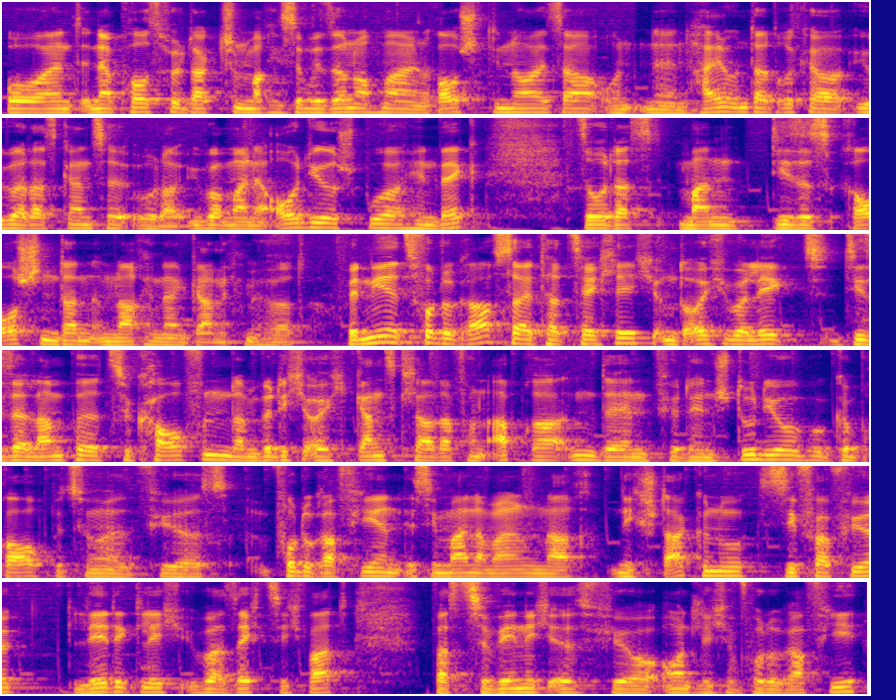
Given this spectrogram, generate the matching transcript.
Und in der Post-Production mache ich sowieso nochmal einen Rauschdenoiser und einen Hallunterdrücker über das Ganze oder über meine Audiospur hinweg, so dass man dieses Rauschen dann im Nachhinein gar nicht mehr hört. Wenn ihr jetzt Fotograf seid tatsächlich und euch überlegt, diese Lampe zu kaufen, dann würde ich euch ganz klar davon abraten, denn für den Studiogebrauch bzw. fürs Fotografieren ist sie meiner Meinung nach nicht stark genug. Sie verfügt lediglich über 60 Watt, was zu wenig ist für ordentliche Fotografie.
